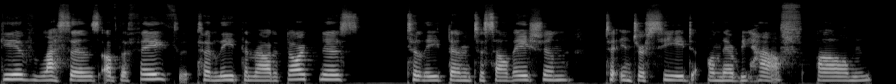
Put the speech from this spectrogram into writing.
give lessons of the faith, to lead them out of darkness, to lead them to salvation, to intercede on their behalf. Um,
